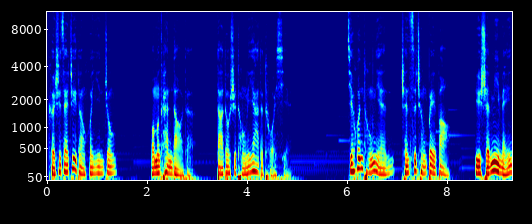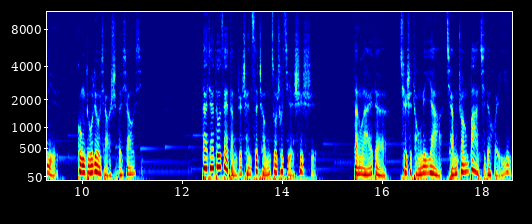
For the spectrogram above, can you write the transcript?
可是，在这段婚姻中，我们看到的大都是佟丽娅的妥协。结婚同年，陈思诚被曝与神秘美女共度六小时的消息。大家都在等着陈思诚做出解释时，等来的却是佟丽娅强装霸气的回应：“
